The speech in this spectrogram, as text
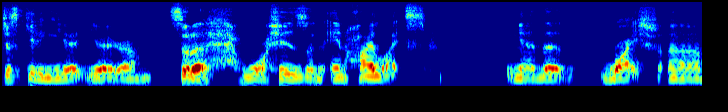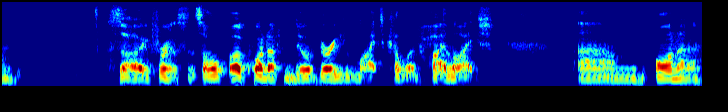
just getting your your um, sort of washes and, and highlights, you know, the right. Um, so, for instance, I'll, I'll quite often do a very light coloured highlight um, on a,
